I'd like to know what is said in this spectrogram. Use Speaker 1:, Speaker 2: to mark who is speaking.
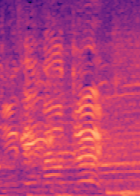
Speaker 1: Ortiz and Valdez.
